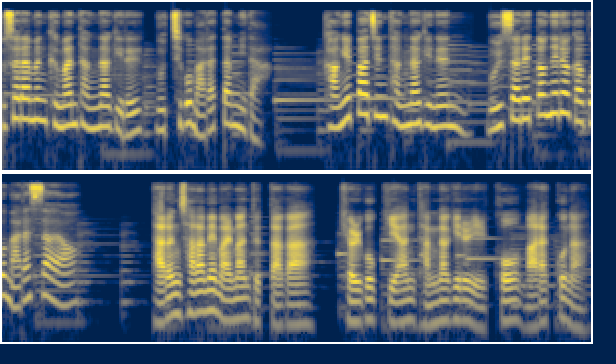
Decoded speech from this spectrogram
두 사람은 그만 당나귀를 놓치고 말았답니다. 강에 빠진 당나귀는 물살에 떠내려가고 말았어요. 다른 사람의 말만 듣다가 결국 귀한 당나귀를 잃고 말았구나.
